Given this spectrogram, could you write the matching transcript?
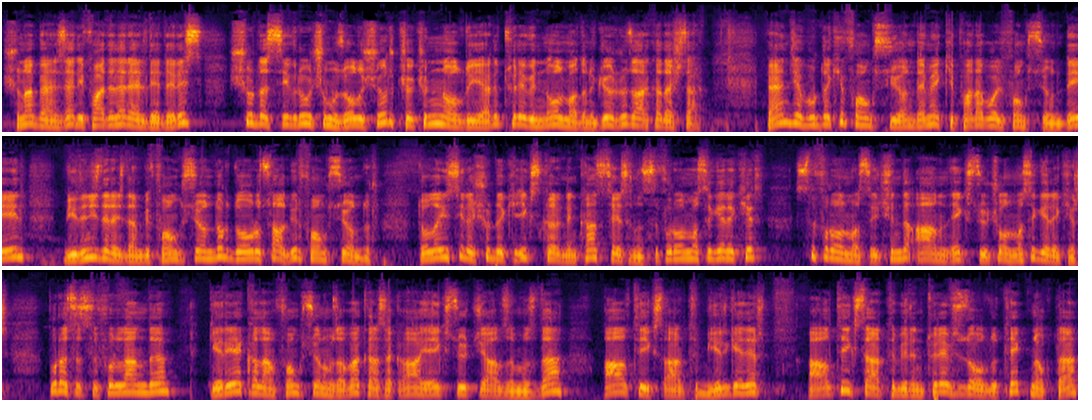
şuna benzer ifadeler elde ederiz. Şurada sivri uçumuz oluşur. Kökünün olduğu yerde türevinin olmadığını görürüz arkadaşlar. Bence buradaki fonksiyon demek ki parabol fonksiyon değil. Birinci dereceden bir fonksiyondur. Doğrusal bir fonksiyondur. Dolayısıyla şuradaki x karenin katsayısının sıfır olması gerekir. Sıfır olması için de a'nın eksi 3 olması gerekir. Burası sıfırlandı. Geriye kalan fonksiyonumuza bakarsak a'ya eksi 3 yazdığımızda 6x artı 1 gelir. 6x artı 1'in türevsiz olduğu tek nokta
